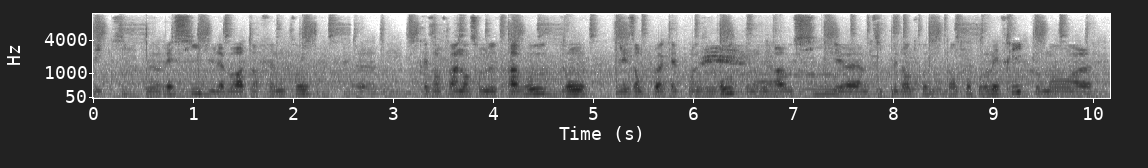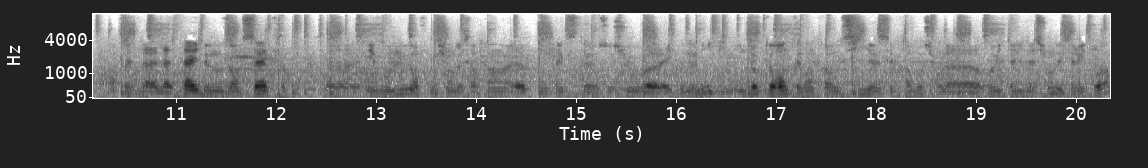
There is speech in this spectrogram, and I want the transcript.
L'équipe récit du laboratoire Femto euh, présentera un ensemble de travaux dont les emplois 4.0. On verra aussi euh, un petit peu d'anthropométrie, comment euh, en fait, la, la, taille de nos ancêtres évolue en fonction de certains contextes socio-économiques. Une doctorante présentera aussi ses travaux sur la revitalisation des territoires.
